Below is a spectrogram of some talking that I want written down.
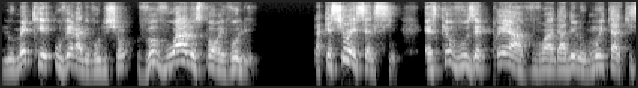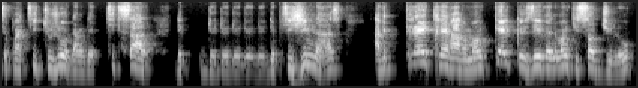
le mec qui est ouvert à l'évolution veut voir le sport évoluer. La question est celle-ci. Est-ce que vous êtes prêt à regarder le Muay Thai qui se pratique toujours dans des petites salles, de, de petits gymnases, avec très, très rarement quelques événements qui sortent du lot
